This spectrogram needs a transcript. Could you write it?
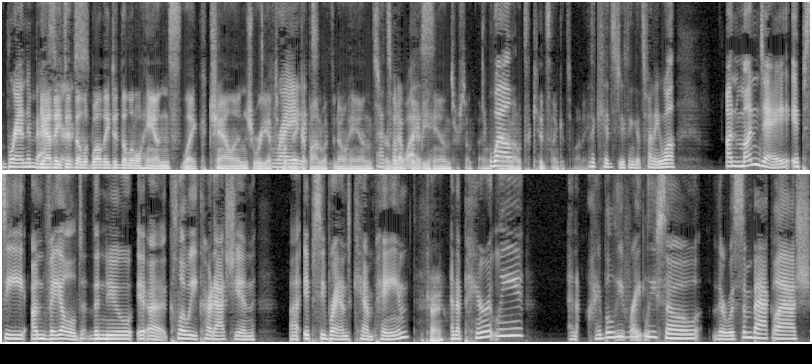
brand ambassadors. Yeah, they did the well. They did the little hands like challenge where you have to Right. put makeup on with no hands That's or what it was. baby hands or something. Well- I don't know. The kids think it's funny. The kids do think it's funny. Well, on Monday, Ipsy unveiled the new uh, Kardashian uh, Ipsy brand campaign. Okay. And apparently, and I believe rightly so, there was some backlash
